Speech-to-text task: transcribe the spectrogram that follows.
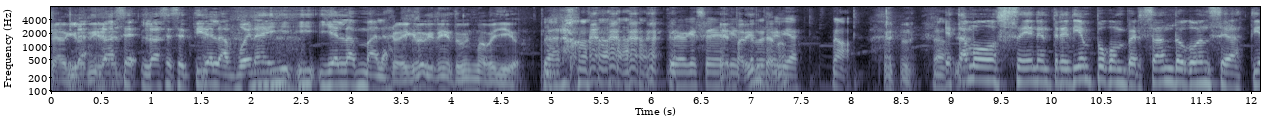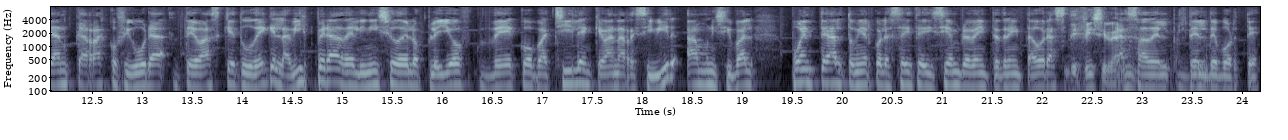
lo, hace, lo, hace, sentir en las buenas y, y, en las malas. Pero yo creo que tiene tu mismo apellido. Claro. Creo que se. ¿no? Estamos en entretiempo conversando con Sebastián Carrasco, figura de Básquet UDEC, en la víspera del inicio de los playoffs de Copa Chile, en que van a recibir a Municipal Puente Alto, miércoles 6 de diciembre, 20-30 horas. Difícil, ¿eh? Casa del, del Deporte.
